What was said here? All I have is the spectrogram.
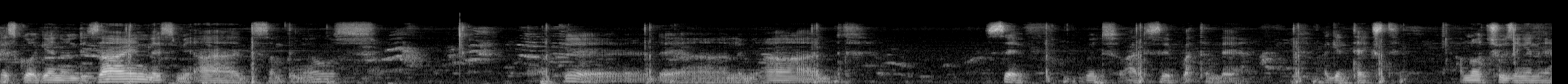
Let's go again on design. Let me add something else okay there let me add save i'm going to add save button there. Again text. I'm not choosing any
